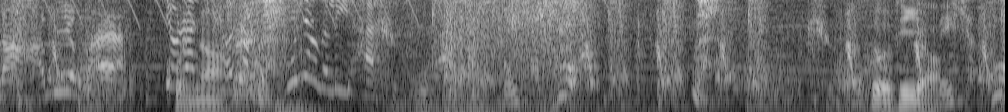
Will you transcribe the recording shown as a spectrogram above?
拿命来！就让你瞧瞧本姑娘的厉害！可恶没闪过！可恶！色屁啊！没闪过！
